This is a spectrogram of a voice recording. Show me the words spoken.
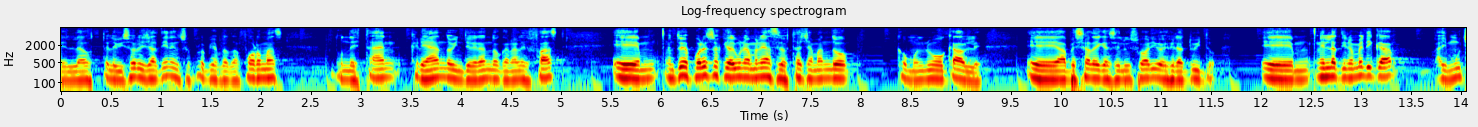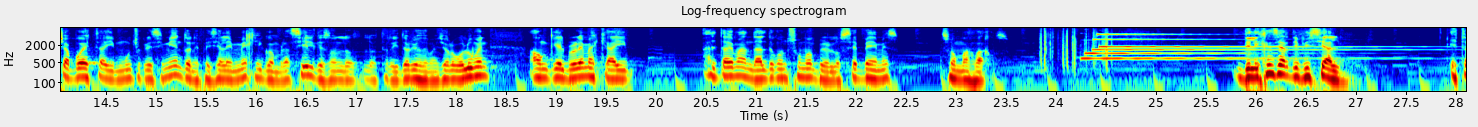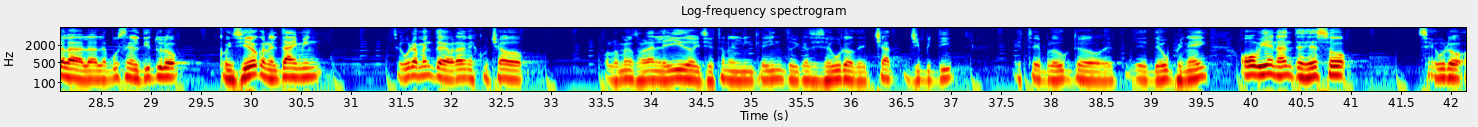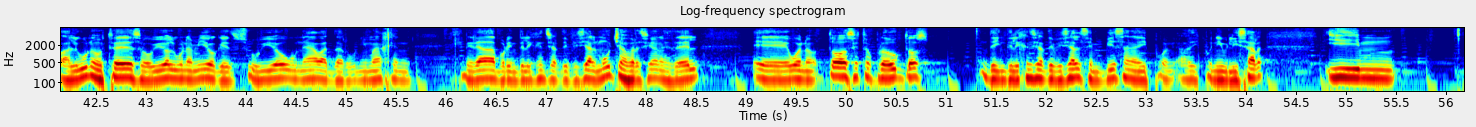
Los televisores ya tienen sus propias plataformas donde están creando e integrando canales fast. Entonces, por eso es que de alguna manera se lo está llamando como el nuevo cable, eh, a pesar de que hacia el usuario es gratuito. Eh, en Latinoamérica hay mucha apuesta y mucho crecimiento, en especial en México, en Brasil, que son los, territorios de mayor volumen, aunque el problema es que hay alta demanda, alto consumo, pero los CPMs son más bajos. Inteligencia artificial. Esta la puse en el título. Coincidió con el timing. Seguramente habrán escuchado, por lo menos habrán leído, y si están en LinkedIn, estoy casi seguro, de ChatGPT, este producto de, de- OpenAI. O bien antes de eso, seguro alguno de ustedes o vio algún amigo que subió un avatar, una imagen generada por inteligencia artificial, muchas versiones de él. Eh, bueno, todos estos productos de inteligencia artificial se empiezan a, dispon- a disponibilizar y, mm,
